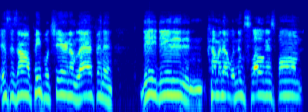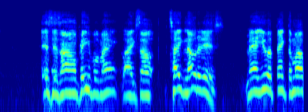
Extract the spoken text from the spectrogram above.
It's his own people cheering him, laughing, and Diddy did it and coming up with new slogans for him. It's his own people, man. Like, so take note of this. Man, you would think the mother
